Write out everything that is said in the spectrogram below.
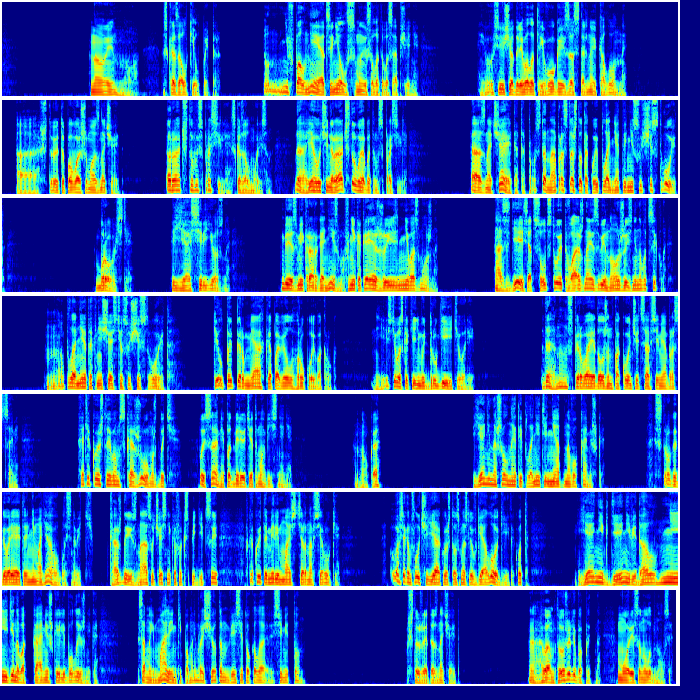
«Ну и ну», — сказал Килпеппер. Он не вполне оценил смысл этого сообщения. Его все еще одолевала тревога из-за остальной колонны. «А что это, по-вашему, означает?» «Рад, что вы спросили», — сказал Моррисон. «Да, я очень рад, что вы об этом спросили. А означает это просто-напросто, что такой планеты не существует». «Бросьте. Я серьезно. Без микроорганизмов никакая жизнь невозможна. А здесь отсутствует важное звено жизненного цикла. Но планета, к несчастью, существует. Килпеппер мягко повел рукой вокруг. Есть у вас какие-нибудь другие теории? Да, но сперва я должен покончить со всеми образцами. Хотя кое-что я вам скажу, может быть, вы сами подберете этому объяснение. Ну-ка я не нашел на этой планете ни одного камешка. Строго говоря, это не моя область, но ведь каждый из нас, участников экспедиции, в какой-то мере мастер на все руки. Во всяком случае, я кое-что смыслю в геологии, так вот, я нигде не видал ни единого камешка или булыжника. Самый маленький, по моим расчетам, весит около семи тонн. Что же это означает? А, вам тоже любопытно? Моррисон улыбнулся.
